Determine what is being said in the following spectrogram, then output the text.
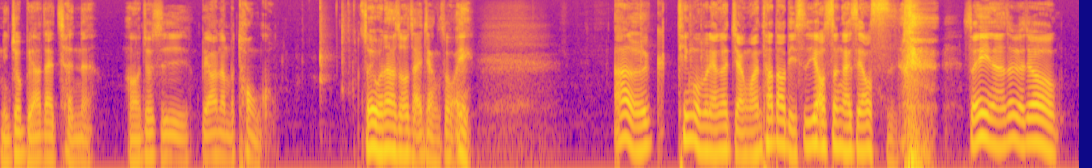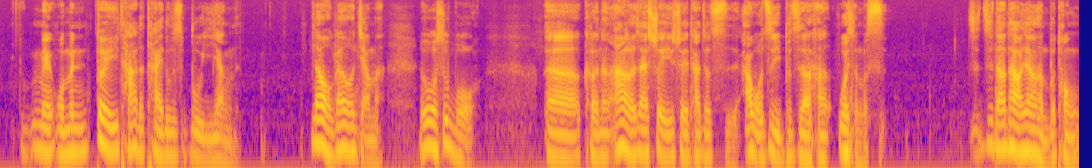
你就不要再撑了，哦，就是不要那么痛苦。”所以我那时候才讲说：“哎、”阿尔听我们两个讲完，他到底是要生还是要死？所以呢，这个就每我们对于他的态度是不一样的。那我刚刚有讲嘛，如果是我，呃，可能阿尔再睡一睡他就死啊，我自己不知道他为什么死，只知道他好像很不痛，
